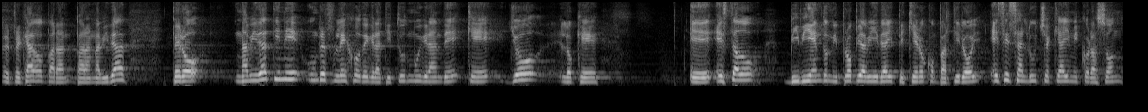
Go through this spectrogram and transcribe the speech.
reflejado para, para Navidad, pero Navidad tiene un reflejo de gratitud muy grande que yo lo que eh, he estado viviendo en mi propia vida y te quiero compartir hoy es esa lucha que hay en mi corazón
